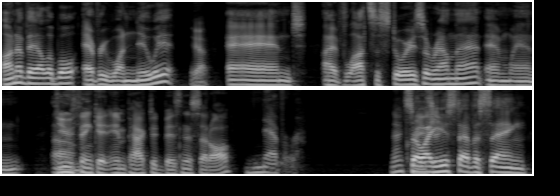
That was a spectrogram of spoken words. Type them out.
unavailable. Everyone knew it. Yeah. And I have lots of stories around that. And when Do you um, think it impacted business at all? never? So I used to have a saying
